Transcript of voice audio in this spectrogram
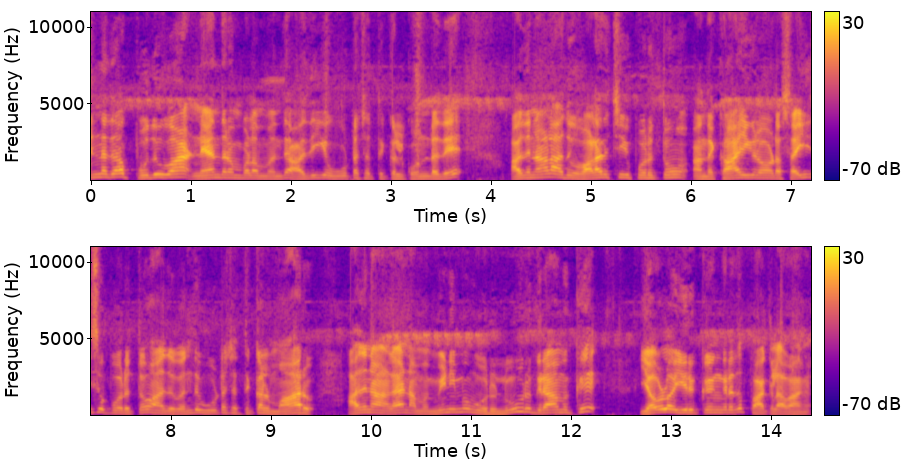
என்னதான் பொதுவாக நேந்திரம் பழம் வந்து அதிக ஊட்டச்சத்துக்கள் கொண்டது அதனால அது வளர்ச்சியை பொறுத்தும் அந்த காய்களோட சைஸை பொறுத்தும் அது வந்து ஊட்டச்சத்துக்கள் மாறும். அதனால நம்ம மினிமம் ஒரு நூறு கிராமுக்கு எவ்வளோ இருக்குங்கிறத பார்க்கலாம் வாங்க.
